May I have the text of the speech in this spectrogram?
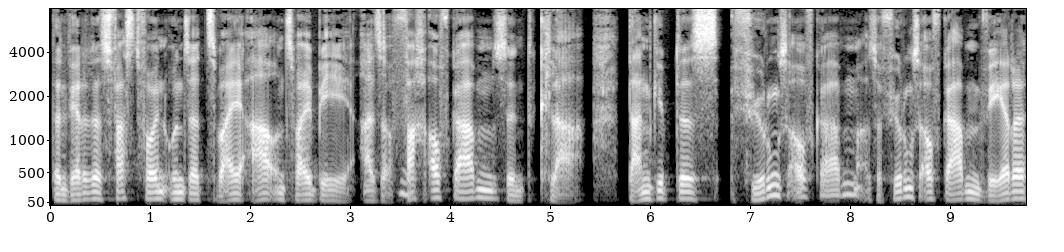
dann wäre das fast vorhin unser 2a und 2b. Also Fachaufgaben sind klar. Dann gibt es Führungsaufgaben. Also Führungsaufgaben wäre,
